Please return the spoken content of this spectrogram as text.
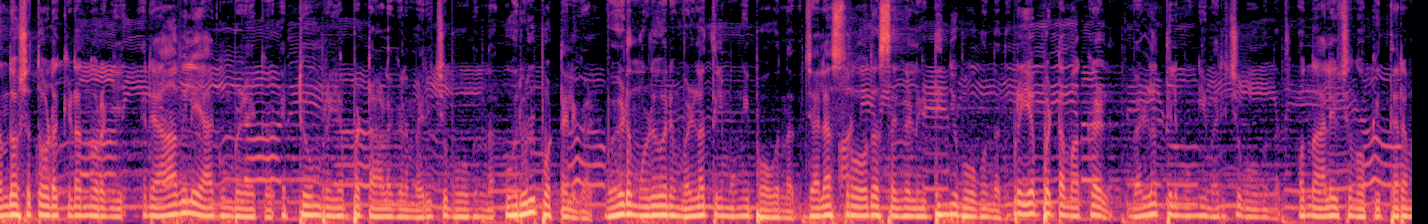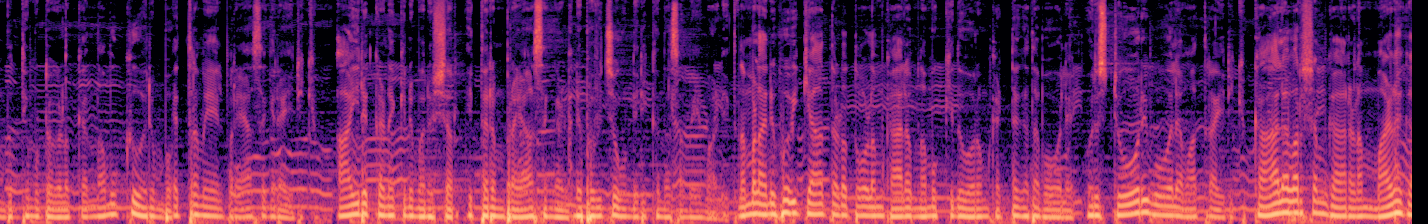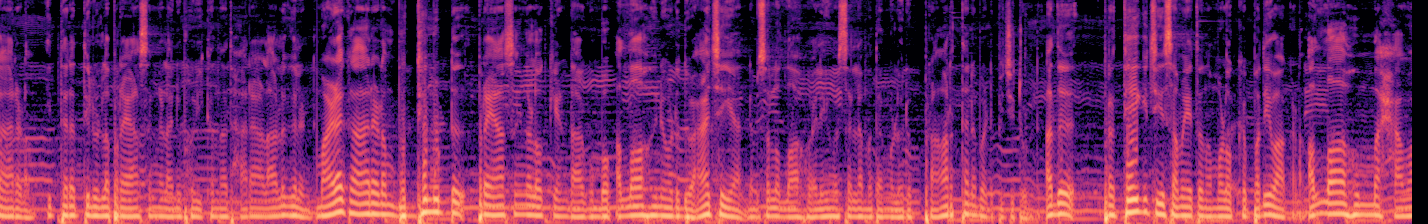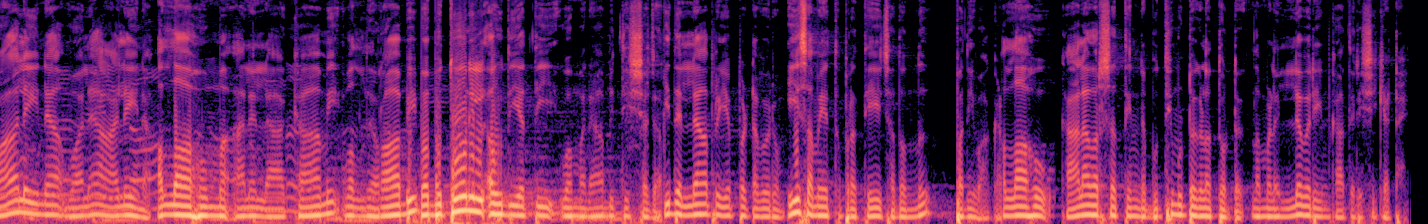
സന്തോഷത്തോടെ കിടന്നുറങ്ങി രാവിലെയാകുമ്പോഴേക്ക് ഏറ്റവും പ്രിയപ്പെട്ട ആളുകൾ മരിച്ചു പോകുന്ന ഉരുൾപൊട്ടലുകൾ വീട് മുഴുവനും വെള്ളത്തിൽ മുങ്ങിപ്പോകുന്നത് ജലസ്രോതസ്സുകൾ ഇടിഞ്ഞു പോകുന്നത് പ്രിയപ്പെട്ട മക്കൾ വെള്ളത്തിൽ മുങ്ങി മരിച്ചു പോകുന്നത് ഒന്ന് ആലോചിച്ച് നോക്കി ഇത്തരം ബുദ്ധിമുട്ടുകളൊക്കെ നമുക്ക് വരുമ്പോൾ എത്രമേൽ പ്രയാസകരായിരിക്കും. ആയിരക്കണക്കിന് മനുഷ്യർ ഇത്തരം പ്രയാസങ്ങൾ അനുഭവിച്ചുകൊണ്ടിരിക്കുന്ന സമയമാണിത്. നമ്മൾ അനുഭവിക്കാത്തിടത്തോളം കാലം നമുക്കിത് വെറും കെട്ടകഥ പോലെ ഒരു സ്റ്റോറി പോലെ മാത്രമായിരിക്കും. കാലവർഷം കാരണം മഴ കാരണം ഇത്തരത്തിലുള്ള പ്രയാസങ്ങൾ അനുഭവിക്കുന്ന ധാരാളം ആളുകളുണ്ട്. മഴ കാരണം ബുദ്ധിമുട്ട് പ്രയാസങ്ങളൊക്കെ ഉണ്ടാകുമ്പോൾ അള്ളാഹുവിനോട് ദ്വാ ചെയ്യാൻ നബി സല്ലല്ലാഹു അലൈഹി വസല്ലമ തങ്ങളൊരു പ്രാർത്ഥന പഠിപ്പിച്ചിട്ടുണ്ട്. അത് പ്രത്യേകിച്ച് ഈ സമയത്ത് നമ്മളൊക്കെ പതിവാക്കണം. അള്ളാഹുമ്മ ഹവാലൈന വല അലൈന. അള്ളാഹുമ്മ അലൽ വല്ലിറാബി ഔദിയത്തി വമനാബിത്തി ഷജർ ഇതെല്ലാ പ്രിയപ്പെട്ടവരും ഈ സമയത്ത് പ്രത്യേകിച്ച് അതൊന്ന് പതിവാക്കണം. അള്ളാഹു കാലവർഷത്തിന്റെ ബുദ്ധിമുട്ടുകളെ തൊട്ട് നമ്മളെല്ലാവരെയും കാത്തിരക്ഷിക്കട്ടെ.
